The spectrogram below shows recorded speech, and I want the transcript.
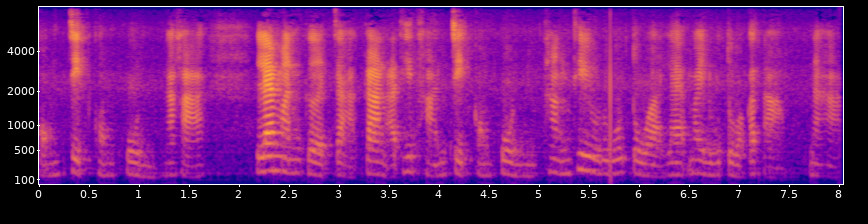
ของจิตของคุณนะคะ และมันเกิดจากการอธิษฐานจิตของคุณ ทั้งที่รู้ตัวและไม่รู้ตัวก็ตามนะคะ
